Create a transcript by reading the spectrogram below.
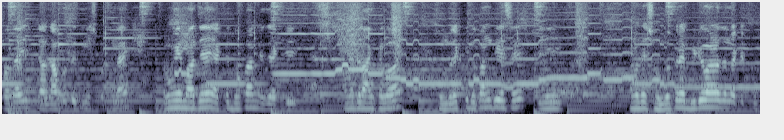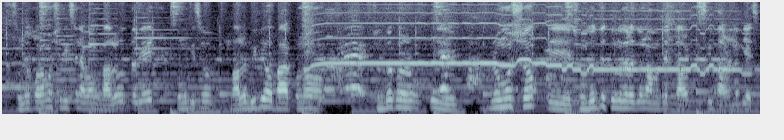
সদাই যা যাবতীয় জিনিসপত্র নেয়। এবং এর মাঝে একটা দোকান, এই যে একটি আমাদের আঙ্কেল হয় সুন্দর একটি দোকান দিয়েছে। তিনি আমাদের সুন্দর করে ভিডিও বানানোর জন্য একটা খুব সুন্দর পরামর্শ দিয়েছেন এবং ভালো উদ্যোগে কোনো কিছু ভালো ভিডিও বা কোনো সুন্দর কোনো প্রমোশক সৌন্দর্য তুলে ধরার জন্য আমাদের কিছু ধারণা দিয়েছে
